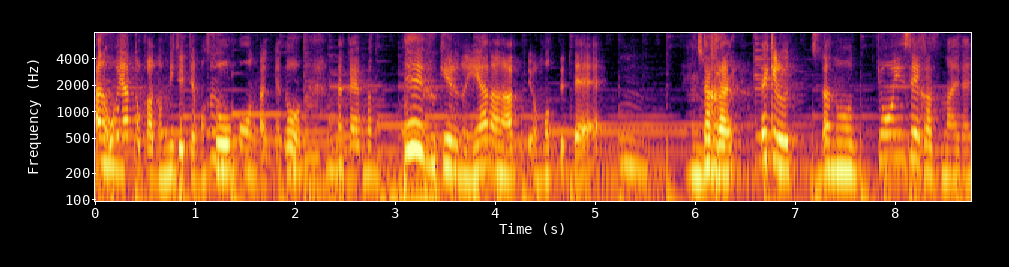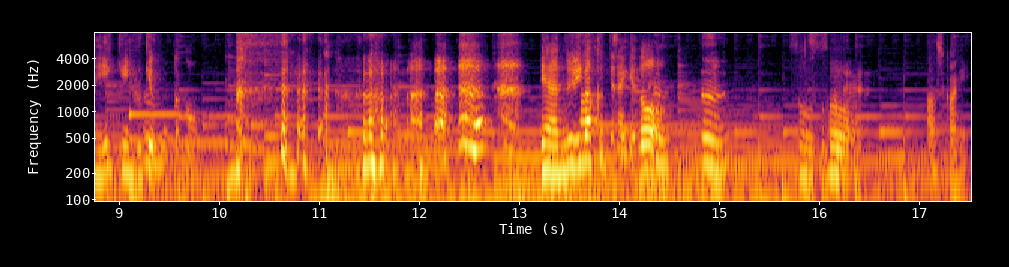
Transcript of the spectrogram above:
あのうん。親とかの見ててもそう思うんだけど、うん。なんかやっぱ手拭けるの嫌だなって思ってて。うん。だからだけどあの教員生活の間に一気に老け込んだと思う。いや塗りまくってたけど、うん、うん。そうそそう。うだね確かに。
